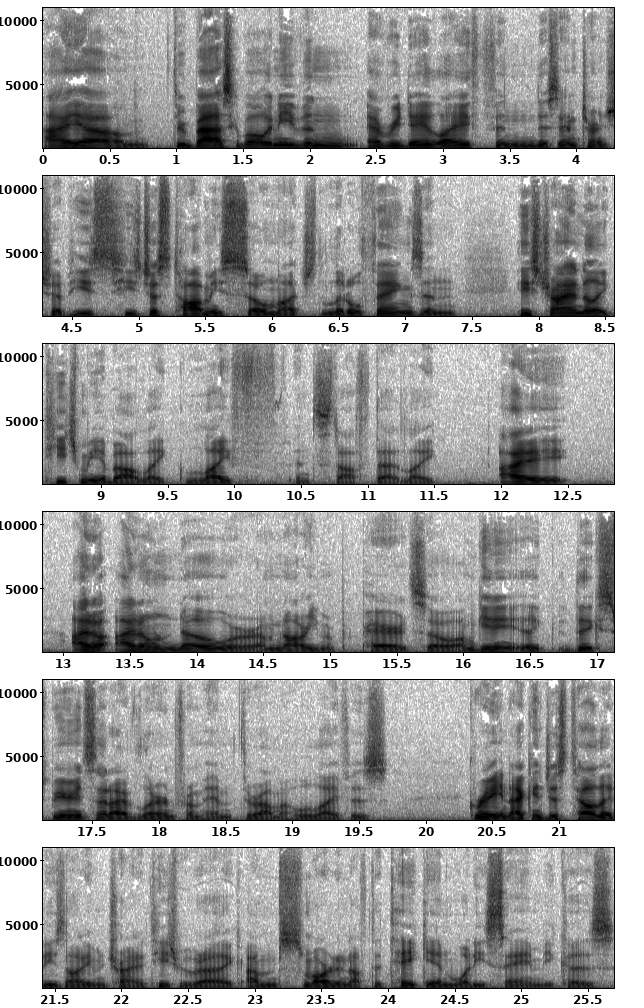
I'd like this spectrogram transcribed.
I um, through basketball and even everyday life and this internship, he's he's just taught me so much little things, and he's trying to like teach me about like life and stuff that like I I don't I don't know or I'm not even prepared. So I'm getting like the experience that I've learned from him throughout my whole life is great and I can just tell that he's not even trying to teach me but I like I'm smart enough to take in what he's saying because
